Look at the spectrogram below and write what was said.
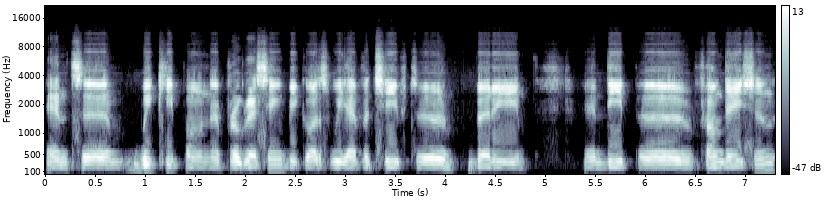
And um, we keep on progressing because we have achieved a very deep foundation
